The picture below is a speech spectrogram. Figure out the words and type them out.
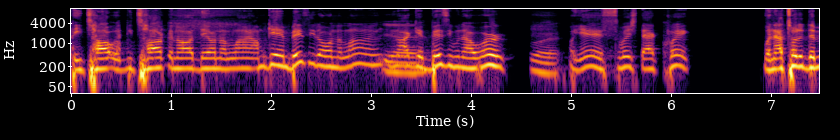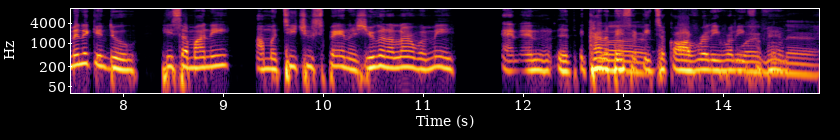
they talk. We be talking all day on the line. I'm getting busy though on the line. You know, I get busy when I work. Right. But yeah, it switched that quick. When I told the Dominican dude, he said, "Money, I'm gonna teach you Spanish. You're gonna learn with me." And and it, it kind of basically took off really, really Word from him. there.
